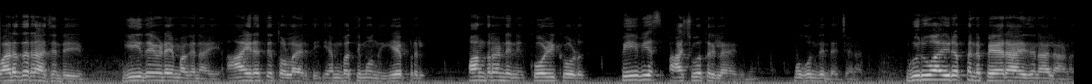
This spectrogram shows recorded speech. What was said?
വരദരാജന്റെയും ഗീതയുടെയും മകനായി ആയിരത്തി തൊള്ളായിരത്തി എൺപത്തി മൂന്ന് ഏപ്രിൽ പന്ത്രണ്ടിന് കോഴിക്കോട് പി വി എസ് ആശുപത്രിയിലായിരുന്നു മുകുന്ദിന്റെ ജനനം. ഗുരുവായൂരപ്പന്റെ പേരായതിനാലാണ്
